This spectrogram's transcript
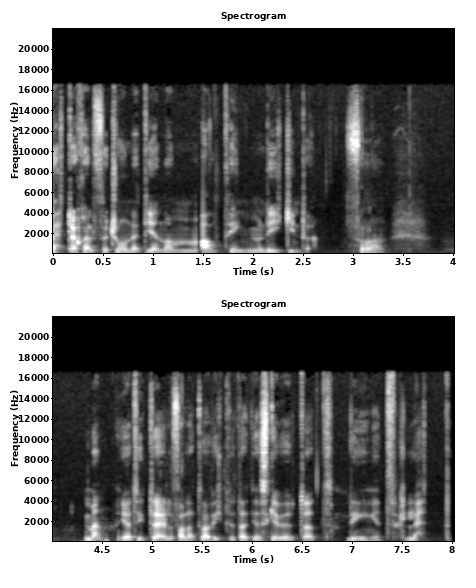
bättra självförtroendet genom allting men det gick inte. Så, men jag tyckte i alla fall att det var viktigt att jag skrev ut att det är inget lätt,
